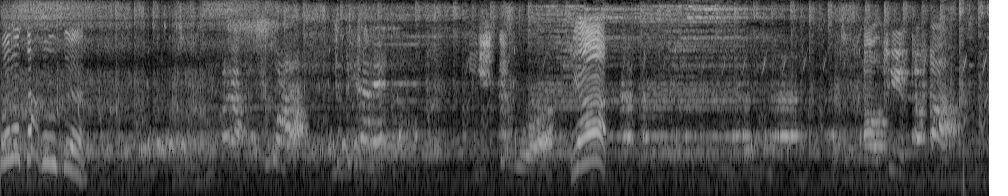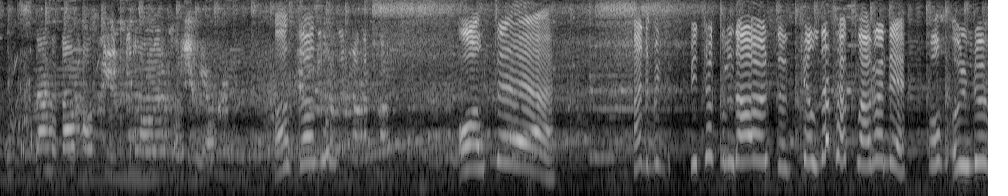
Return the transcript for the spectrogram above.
bana takıldı. Ya onlara karışmıyor. az kalsın. Altı. Hadi bir, bir takım daha ölsün. Kilde saklan hadi. Oh öldü.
